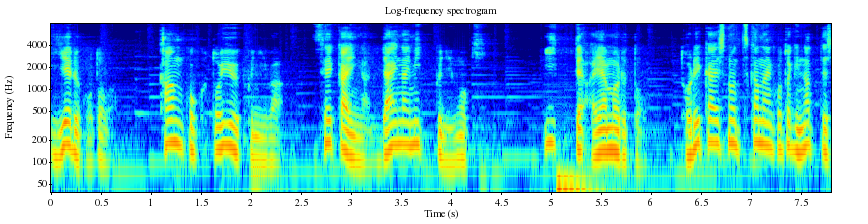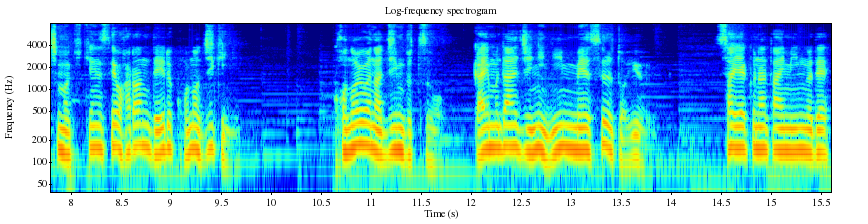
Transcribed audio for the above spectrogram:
言えることは、韓国という国は世界がダイナミックに動き、言って謝ると取り返しのつかないことになってしまう危険性をはらんでいるこの時期に、このような人物を外務大臣に任命するという、最悪なタイミングで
